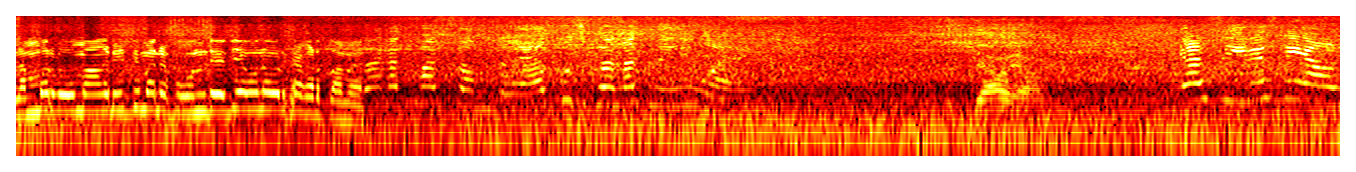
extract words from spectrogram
नंबर वो मांग रही थी मैंने फ़ोन दे दिया उन्हें और क्या करता मैं गलत मत समझो यार कुछ गलत नहीं हुआ है। जाओ यार? यार सीरियसली यार?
